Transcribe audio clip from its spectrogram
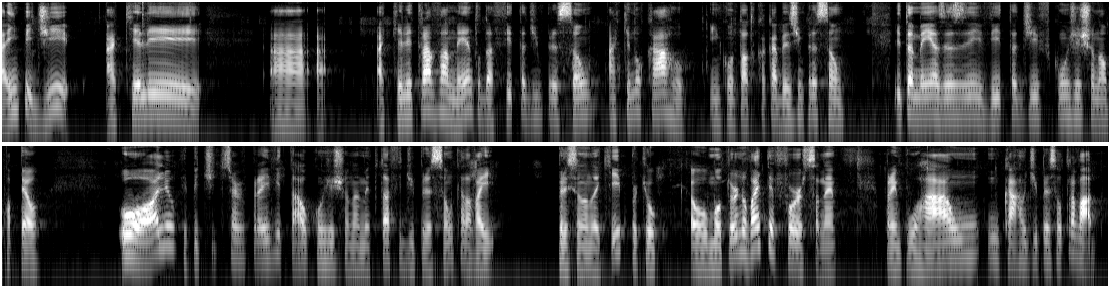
a impedir aquele, a, a, aquele travamento da fita de impressão aqui no carro, em contato com a cabeça de impressão. E também, às vezes, evita de congestionar o papel. O óleo, repetido, serve para evitar o congestionamento da fita de impressão, que ela vai pressionando aqui, porque o, o motor não vai ter força né, para empurrar um, um carro de impressão travado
